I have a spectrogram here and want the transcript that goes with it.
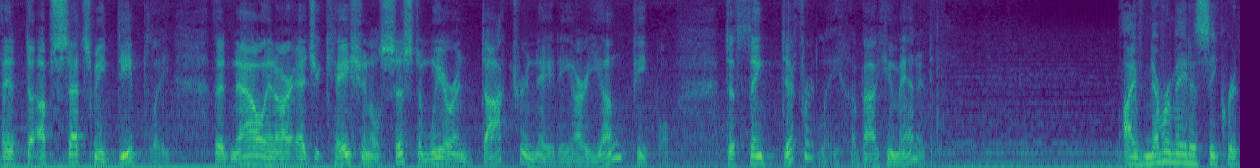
It upsets me deeply that now in our educational system we are indoctrinating our young people to think differently about humanity. I've never made a secret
